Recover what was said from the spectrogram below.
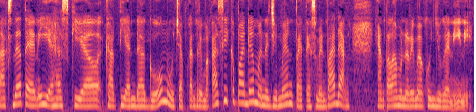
Laksda TNI Yahaskiel Katiandago mengucapkan terima kasih kepada manajemen PT Semen Padang yang telah menerima kunjungan ini.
